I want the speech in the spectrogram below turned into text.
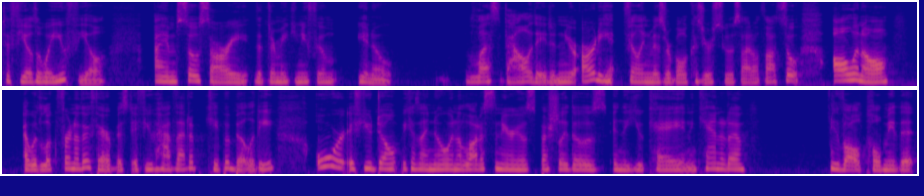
to feel the way you feel. I am so sorry that they're making you feel, you know, less validated and you're already feeling miserable because you're suicidal thoughts. So, all in all, I would look for another therapist if you have that capability, or if you don't, because I know in a lot of scenarios, especially those in the UK and in Canada, You've all told me that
